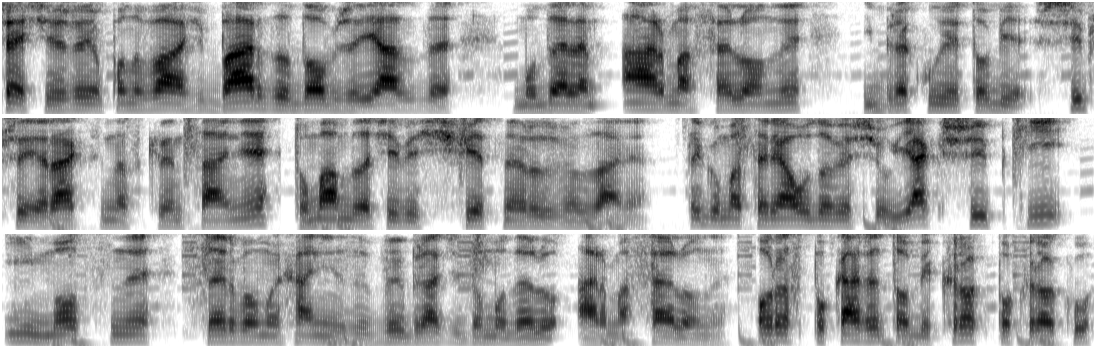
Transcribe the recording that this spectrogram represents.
Cześć, jeżeli opanowałeś bardzo dobrze jazdę modelem Arma Felony i brakuje Tobie szybszej reakcji na skręcanie, to mam dla Ciebie świetne rozwiązanie. Z tego materiału dowiesz się jak szybki i mocny serwomechanizm wybrać do modelu Arma Felony oraz pokażę Tobie krok po kroku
